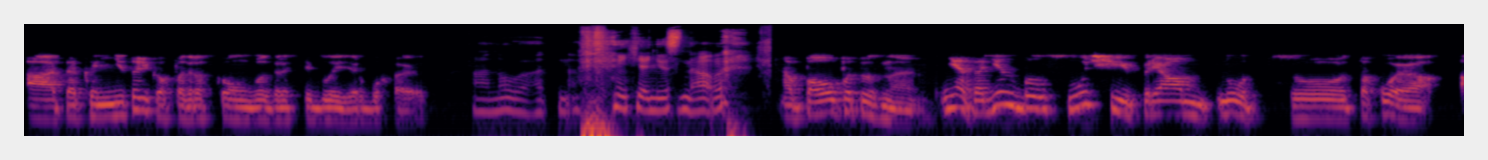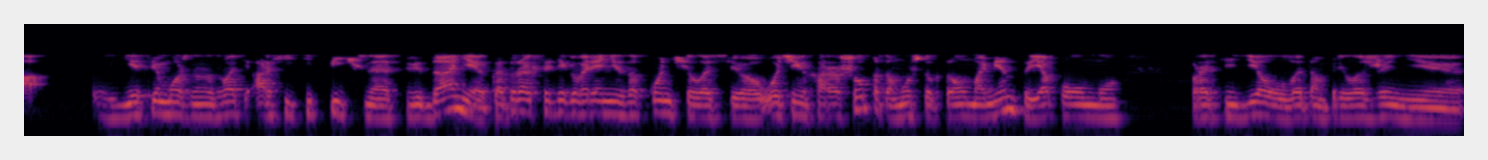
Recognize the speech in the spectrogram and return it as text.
а так не только в подростковом возрасте блейзер бухают. А, ну ладно, я не знала. А По опыту знаю. Нет, один был случай прям, ну, э, такое, а, если можно назвать, архетипичное свидание, которое, кстати говоря, не закончилось э, очень хорошо, потому что к тому моменту я, по-моему, просидел в этом приложении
